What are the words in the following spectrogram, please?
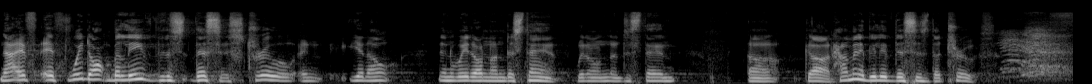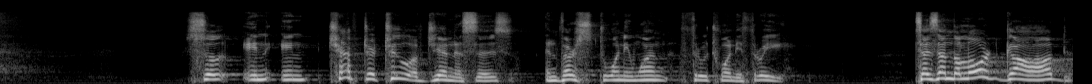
Now, if, if we don't believe this, this is true, and you know, then we don't understand. We don't understand uh, God. How many believe this is the truth? Yes. So, in, in chapter 2 of Genesis, in verse 21 through 23, it says, And the Lord God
